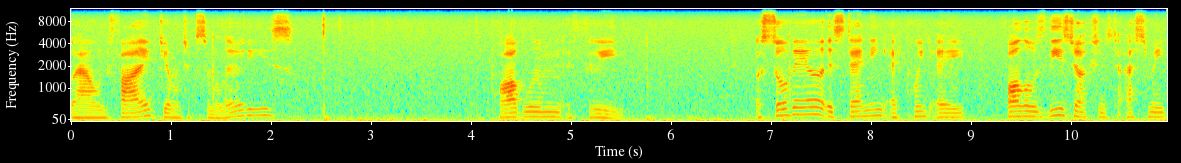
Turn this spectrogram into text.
Round 5, Geometric Similarities. Problem 3. A surveyor is standing at point A, follows these directions to estimate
